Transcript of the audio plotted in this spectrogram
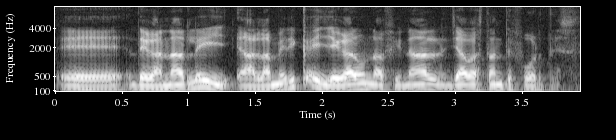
eh, de ganarle y, al América y llegar a una final ya bastante fuertes.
